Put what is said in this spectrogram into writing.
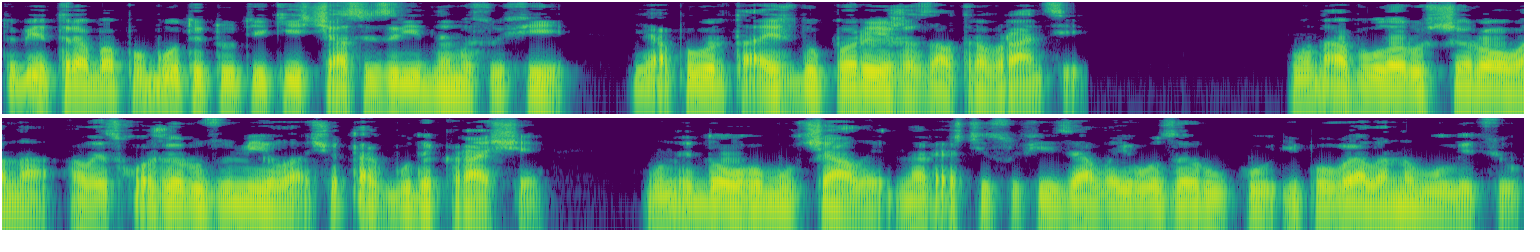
Тобі треба побути тут якийсь час із рідними, Софі. Я повертаюсь до Парижа завтра вранці. Вона була розчарована, але, схоже, розуміла, що так буде краще. Вони довго мовчали. Нарешті Софі взяла його за руку і повела на вулицю.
